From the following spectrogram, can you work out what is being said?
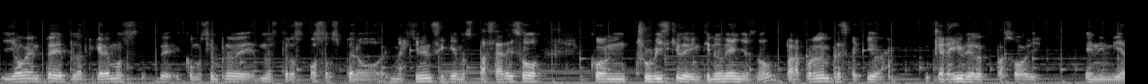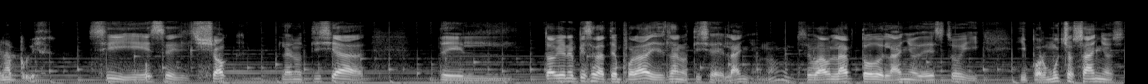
Y obviamente platicaremos, de, como siempre, de nuestros osos, pero imagínense que nos pasara eso con Trubisky de 29 años, ¿no? Para ponerlo en perspectiva. Increíble lo que pasó hoy en Indianápolis. Sí, es el shock, la noticia del... Todavía no empieza la temporada y es la noticia del año, ¿no? Se va a hablar todo el año de esto y, y por muchos años.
